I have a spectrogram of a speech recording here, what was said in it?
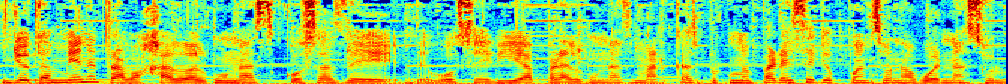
Yo también he trabajado algunas cosas de, de vocería para algunas marcas porque me parece que pueden ser una buena solución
